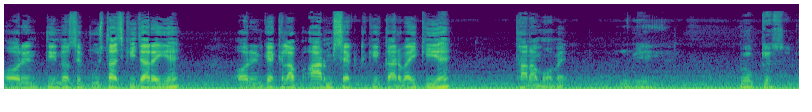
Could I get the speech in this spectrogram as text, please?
और इन तीनों से पूछताछ की जा रही है और इनके खिलाफ आर्म्स एक्ट की कार्रवाई की है थाना मोह में। Okay, sir.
